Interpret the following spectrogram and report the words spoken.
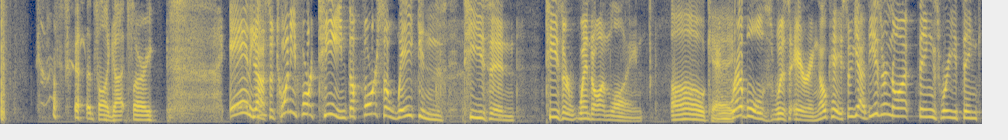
that's all I got. Sorry. Annie. Yeah. So 2014, the Force Awakens teasin teaser went online. Okay. Rebels was airing. Okay, so yeah, these are not things where you think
